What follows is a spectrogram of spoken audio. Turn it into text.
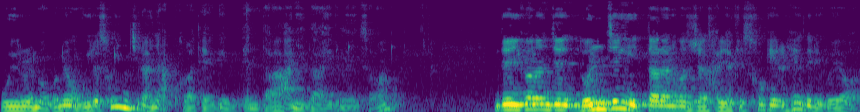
우유를 먹으면 오히려 성인 질환이 악화가 되게 된다, 아니다 이러면서. 근데 이거는 이제 논쟁이 있다라는 것을 제가 간략히 소개를 해드리고요.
